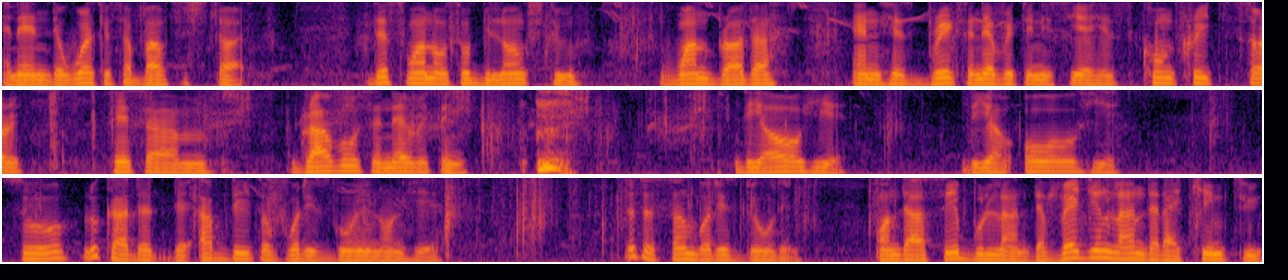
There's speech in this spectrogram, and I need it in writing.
and then the work is about to start. This one also belongs to one brother, and his bricks and everything is here. His concrete, sorry, his um, gravels and everything. they are all here. They are all here. So look at the, the update of what is going on here. This is somebody's building on the Asebu land, the virgin land that I came to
